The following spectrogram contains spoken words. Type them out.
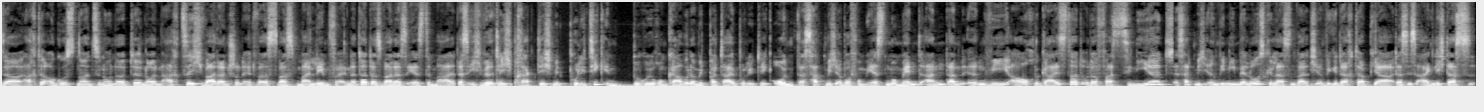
dieser 8. August 1989 war dann schon etwas, was mein Leben verändert hat. Das war das erste Mal, dass ich wirklich praktisch mit Politik in Berührung kam oder mit Parteipolitik. Und das hat mich aber vom ersten Moment an dann irgendwie auch begeistert oder fasziniert. Es hat mich irgendwie nie mehr losgelassen, weil ich irgendwie gedacht habe, ja, das ist eigentlich das,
